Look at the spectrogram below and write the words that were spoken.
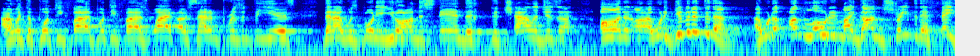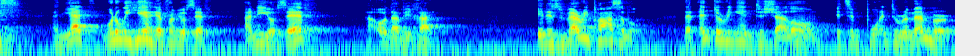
I went to Potiphar, Potiphar's wife. I was sat in prison for years. Then I was brought here. You don't understand the, the challenges that I, on and on. I would have given it to them. I would have unloaded my gun straight into their face. And yet, what do we hear here from Yosef? Ani Yosef, ha'od avichai. It is very possible that entering into shalom, it's important to remember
